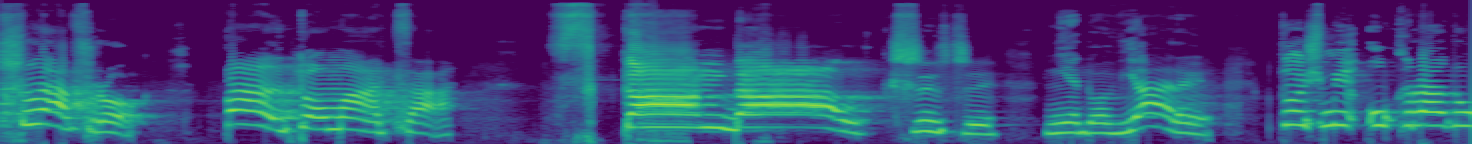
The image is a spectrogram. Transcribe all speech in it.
szlafrok, palto maca. Skandal! krzyczy, nie do wiary. Ktoś mi ukradł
